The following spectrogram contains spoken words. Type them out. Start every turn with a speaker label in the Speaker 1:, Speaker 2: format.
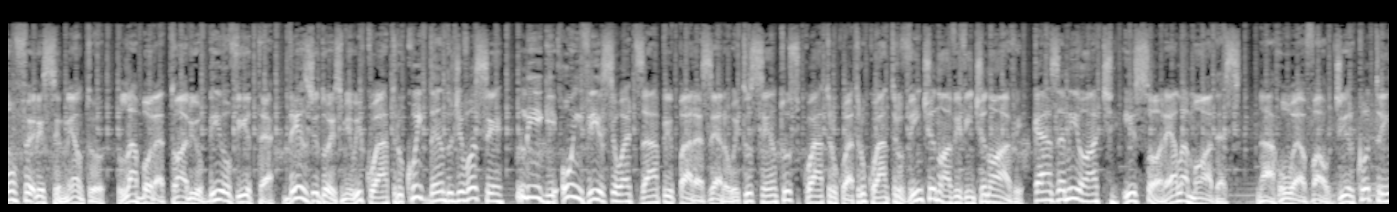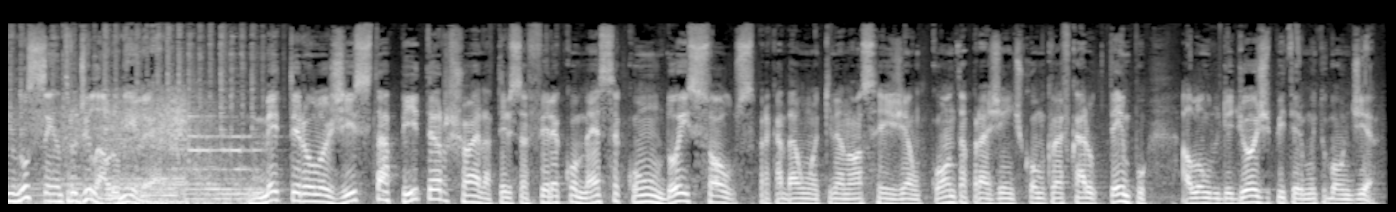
Speaker 1: Oferecimento Laboratório Biovita. Desde 2004, cuidando de você. Ligue ou envie seu WhatsApp para 0800 444 2929. Casa Miote e Sorella Modas. Na rua Valdir Cotrim, no centro de Lauro Miller.
Speaker 2: Meteorologista Peter Scheuer. A terça-feira começa com dois sols para cada um aqui na nossa região. Conta pra gente como que vai ficar o tempo ao longo do dia de hoje, Peter. Muito bom dia.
